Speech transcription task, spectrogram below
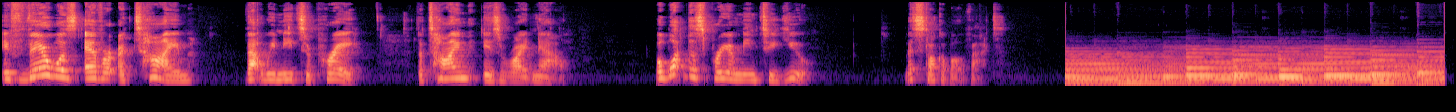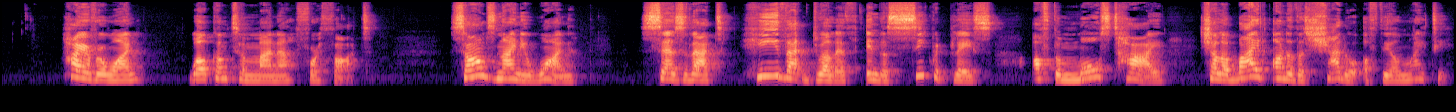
If there was ever a time that we need to pray, the time is right now. But what does prayer mean to you? Let's talk about that. Hi, everyone. Welcome to Manna for Thought. Psalms 91 says that he that dwelleth in the secret place of the Most High shall abide under the shadow of the Almighty.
